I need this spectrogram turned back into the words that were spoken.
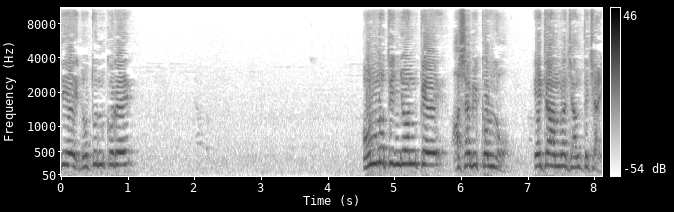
দিয়ে নতুন করে অন্য তিনজনকে আসামি করল, এটা আমরা জানতে চাই।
